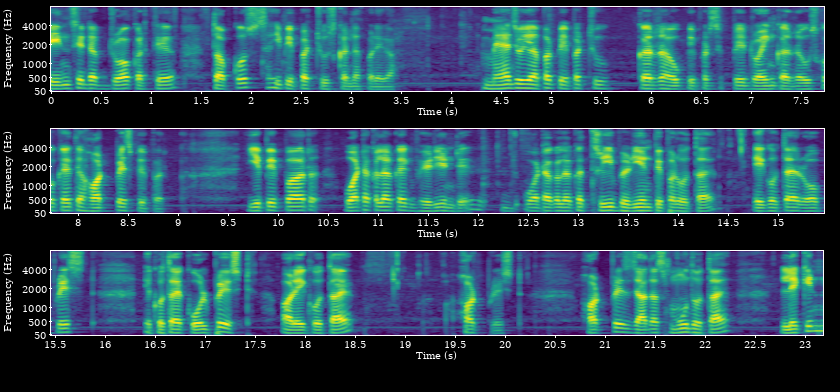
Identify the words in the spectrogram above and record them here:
पेन से जब ड्रॉ करते हो तो आपको सही पेपर चूज़ करना पड़ेगा। मैं जो यहाँ पर पेपर चू कर रहा हूँ पेपर से पे ड्राइंग कर रहा हूँ, उसको कहते हैं हॉट प्रेस पेपर ये पेपर वाटर कलर का एक वेरिएंट है वाटर कलर का थ्री वेरिएंट पेपर होता है। एक होता है रॉ प्रेस्ड एक होता है कोल्ड प्रेस्ड और एक होता है हॉट प्रेस्ड हॉट प्रेस ज़्यादा स्मूथ होता है, लेकिन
